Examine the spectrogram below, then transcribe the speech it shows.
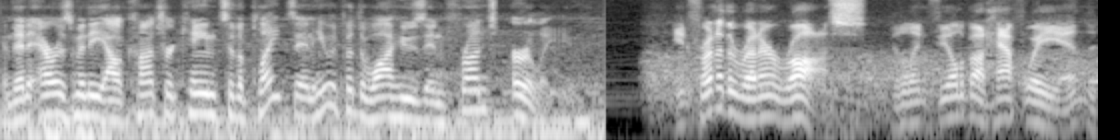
And then Arismendy Alcantara came to the plate, and he would put the Wahoos in front early. In front of the runner, Ross. Middle infield about halfway in. The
